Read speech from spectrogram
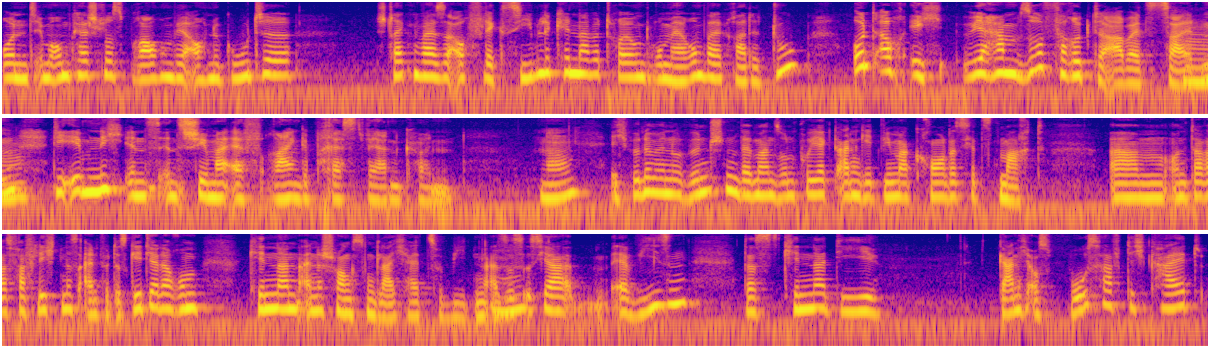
Und im Umkehrschluss brauchen wir auch eine gute, streckenweise auch flexible Kinderbetreuung drumherum, weil gerade du und auch ich, wir haben so verrückte Arbeitszeiten, mhm. die eben nicht ins, ins Schema F reingepresst werden können. Ne? Ich würde mir nur wünschen, wenn man so ein Projekt angeht, wie Macron das jetzt macht, ähm, und da was Verpflichtendes einführt. Es geht ja darum, Kindern eine Chancengleichheit zu bieten. Also mhm. es ist ja erwiesen, dass Kinder, die gar nicht aus Boshaftigkeit,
